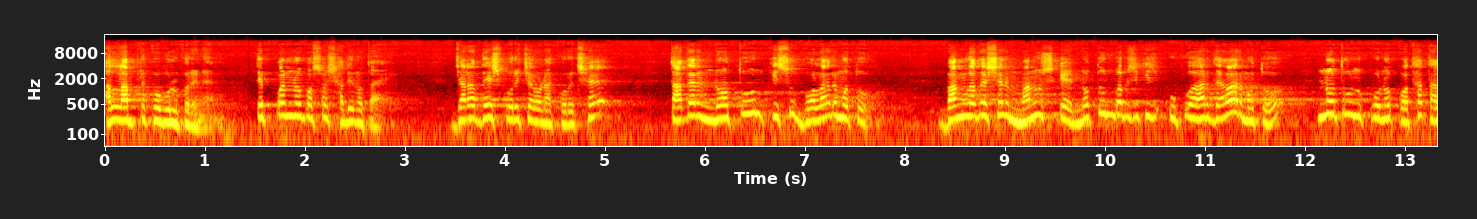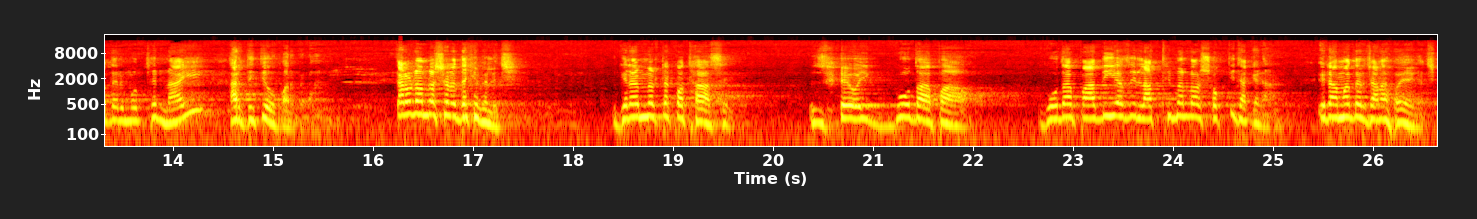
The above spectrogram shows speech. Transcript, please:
আল্লাহ আপনি কবুল করে নেন। তেপ্পান্ন বছর স্বাধীনতায় যারা দেশ পরিচালনা করেছে, তাদের নতুন কিছু বলার মতো, বাংলাদেশের মানুষকে নতুনভাবে কিছু উপহার দেওয়ার মতো, নতুন কোনো কথা তাদের মধ্যে নাই আর দিতেও পারবে না। কারণ আমরা সেটা দেখে ফেলেছি। গ্রামে একটা কথা আছে যে, ওই গোদা পা গোদা পা দিয়ে যে লাথি মারলে শক্তি থাকে না। এটা আমাদের জানা হয়ে গেছে।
